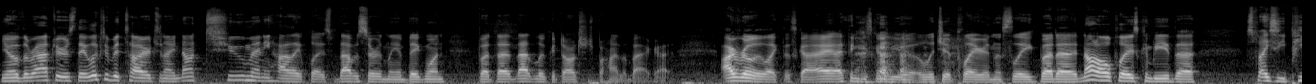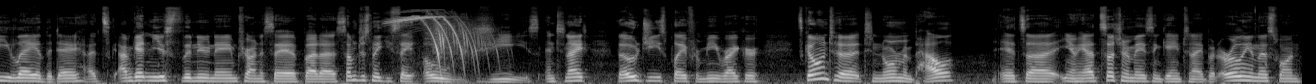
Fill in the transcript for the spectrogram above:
You know the Raptors. They looked a bit tired tonight. Not too many highlight plays, but that was certainly a big one. But that that Luka Doncic behind the back. I, I really like this guy. I, I think he's going to be a, a, legit player in this league. But uh, not all plays can be the spicy Pele of the day. It's, I'm getting used to the new name trying to say it, but uh, some just make you say, oh, geez. And tonight, the OGs play for me, Ryker. It's going to, to Norman Powell. It's uh you know he had such an amazing game tonight, but early in this one,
